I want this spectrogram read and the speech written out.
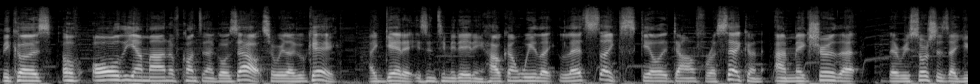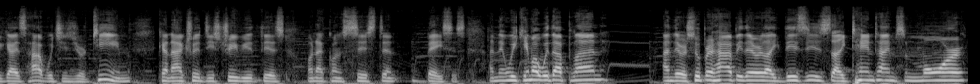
because of all the amount of content that goes out. So we're like, okay, I get it. It's intimidating. How can we like let's like scale it down for a second and make sure that the resources that you guys have, which is your team, can actually distribute this on a consistent basis. And then we came up with that plan and they were super happy. They were like, this is like 10 times more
